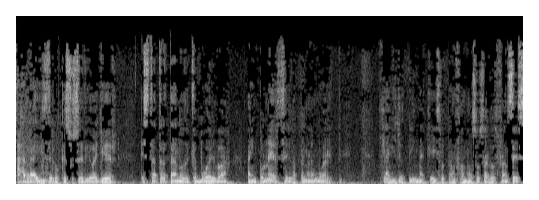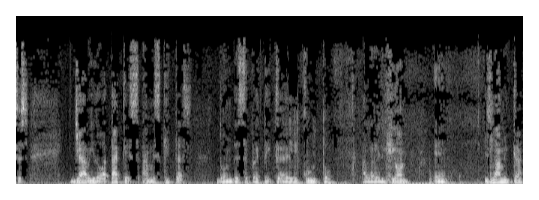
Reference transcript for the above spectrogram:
a raíz de lo que sucedió ayer, está tratando de que vuelva a imponerse la pena de muerte, la guillotina que hizo tan famosos a los franceses. Ya ha habido ataques a mezquitas donde se practica el culto a la religión eh, islámica.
